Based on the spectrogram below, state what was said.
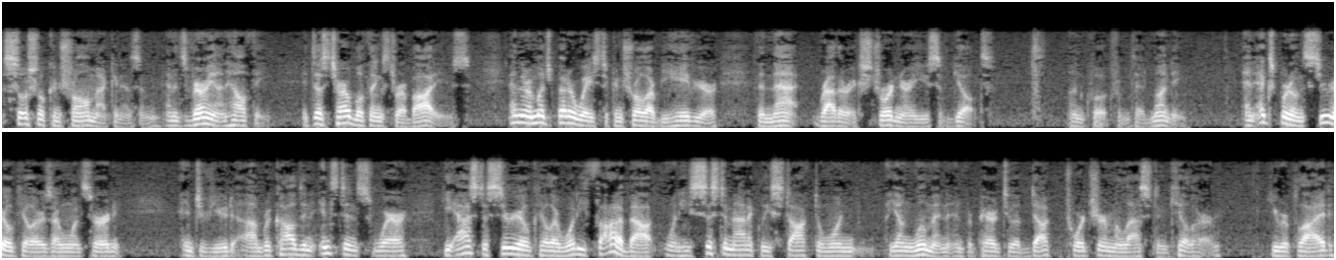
social control mechanism, and it's very unhealthy. It does terrible things to our bodies. And there are much better ways to control our behavior than that rather extraordinary use of guilt. Unquote from Ted Bundy. An expert on serial killers I once heard interviewed um, recalled an instance where he asked a serial killer what he thought about when he systematically stalked a, one, a young woman and prepared to abduct, torture, molest, and kill her. He replied,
